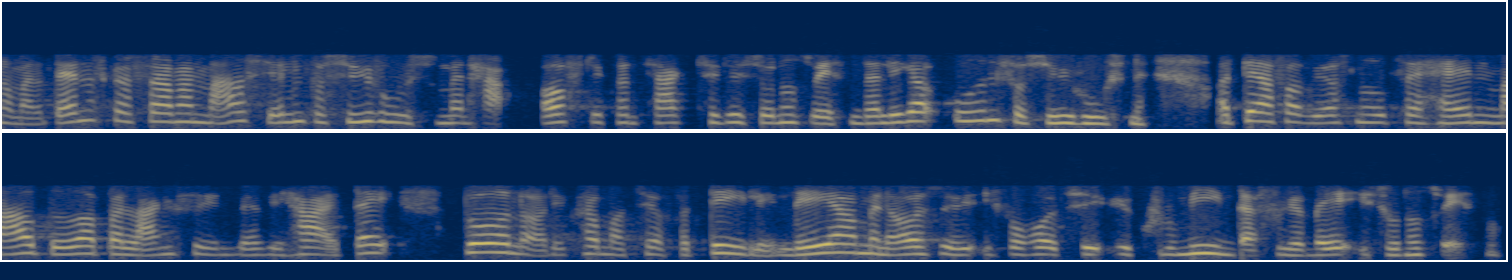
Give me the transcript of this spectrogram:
når man er dansker, så er man meget sjældent på sygehus. Man har ofte kontakt til det sundhedsvæsen, der ligger uden for sygehusene. Og derfor er vi også nødt til at have en meget bedre balance, end hvad vi har i dag. Både når det kommer til at fordele læger, men også i forhold til økonomien, der følger med i sundhedsvæsenet.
